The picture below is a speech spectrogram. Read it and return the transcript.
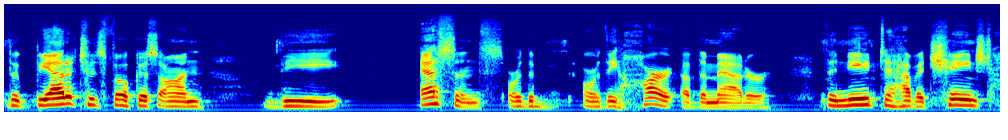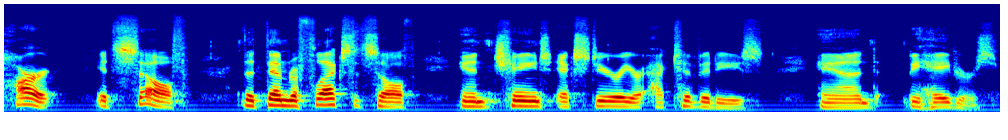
the Beatitudes focus on the essence or the, or the heart of the matter, the need to have a changed heart itself that then reflects itself in changed exterior activities and behaviors.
